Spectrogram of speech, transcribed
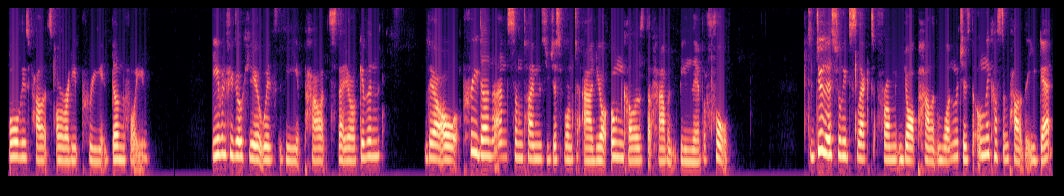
all these palettes are already pre-done for you. Even if you go here with the palettes that you're given, they are all pre-done and sometimes you just want to add your own colours that haven't been there before. To do this, you'll need to select from your palette 1, which is the only custom palette that you get.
